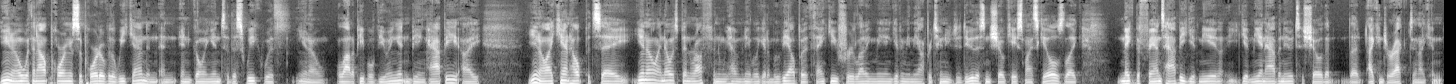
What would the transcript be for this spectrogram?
you know, with an outpouring of support over the weekend and, and, and going into this week with, you know, a lot of people viewing it and being happy, I, you know, I can't help but say, you know, I know it's been rough and we haven't been able to get a movie out, but thank you for letting me and giving me the opportunity to do this and showcase my skills. Like, make the fans happy give me give me an avenue to show that that I can direct and I can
